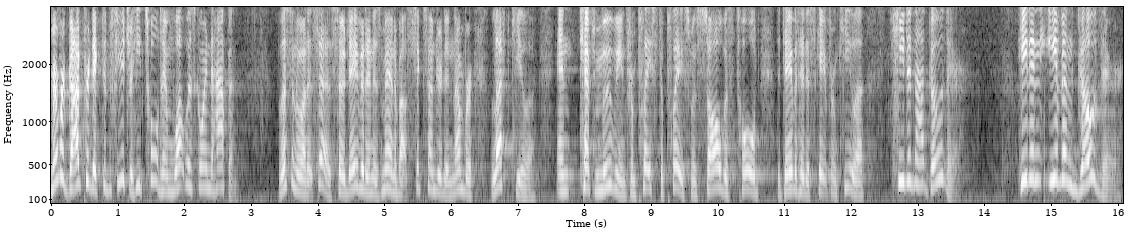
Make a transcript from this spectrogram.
Remember, God predicted the future. He told him what was going to happen. Listen to what it says. So David and his men, about 600 in number, left Keilah and kept moving from place to place. When Saul was told that David had escaped from Keilah, he did not go there. He didn't even go there.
